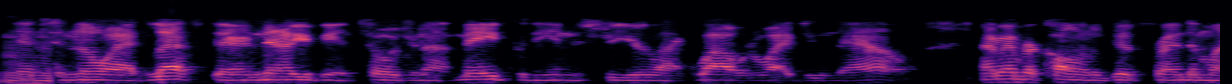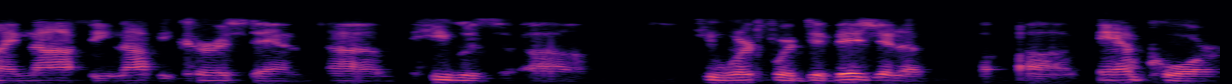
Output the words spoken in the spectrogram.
and Mhm. to know I had left there. and Now you're being told you're not made for the industry. You're like, wow, what do I do now? I remember calling a good friend of mine, Nafi, Nafi Kuristan. Um, he was uh, he worked for a division of uh, Amcor,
